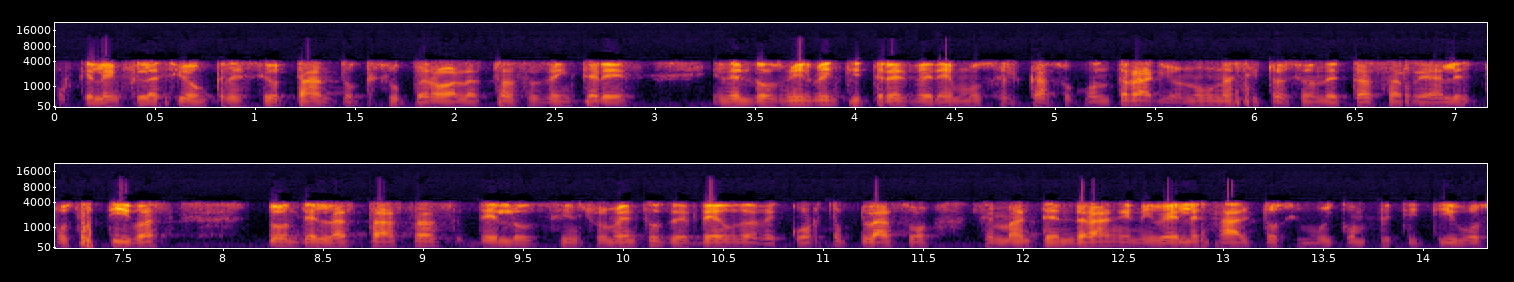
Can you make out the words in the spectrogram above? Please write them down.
porque la inflación creció tanto que superó a las tasas de interés, en el 2023 veremos el caso contrario, ¿no? Una situación de tasas reales positivas, donde las tasas de los instrumentos de deuda de corto plazo se mantendrán en niveles altos y muy competitivos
